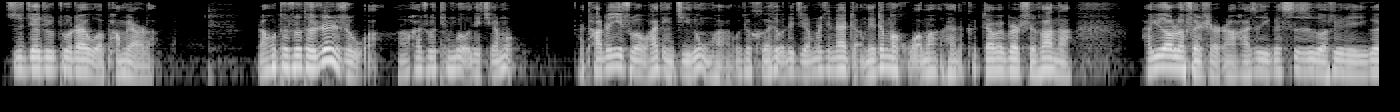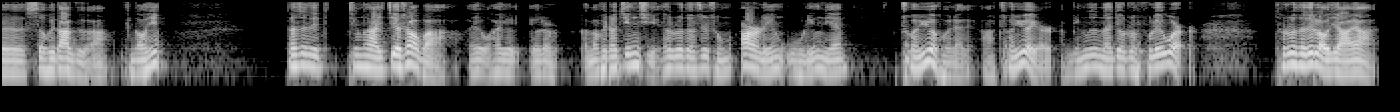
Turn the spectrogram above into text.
直接就坐在我旁边了，然后他说他认识我啊，还说听过我的节目。他这一说，我还挺激动哈，我就合计我这节目现在整的这么火吗？还在外边吃饭呢，还遇到了粉丝啊，还是一个四十多岁的一个社会大哥啊，挺高兴。但是呢，听他一介绍吧，哎，我还有有点。感到非常惊奇。他说他是从二零五零年穿越回来的啊，穿越人，名字呢叫做弗雷沃尔。他说他的老家呀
